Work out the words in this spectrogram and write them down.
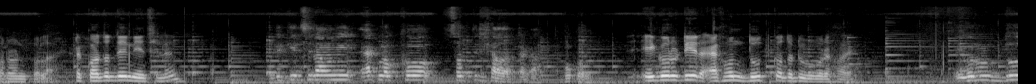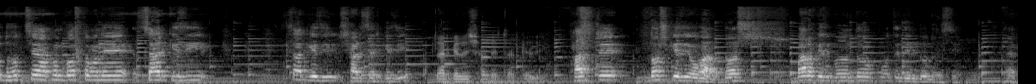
অরণকলা। এটা কত দিয়ে নিয়েছিলেন? এটা কিনছিলাম আমি এক লক্ষ ছত্রিশ হাজার টাকা বকুল। এই গরুটির এখন দুধ কতটুকু করে হয়? এই গরুর দুধ হচ্ছে এখন বর্তমানে চার কেজি চার কেজি সাড়ে চার কেজি। চার কেজি সাড়ে চার কেজি। ফার্স্টে দশ কেজি ওভার দশ বারো কেজি পর্যন্ত প্রতিদিন দুধ হয়েছে হ্যাঁ।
